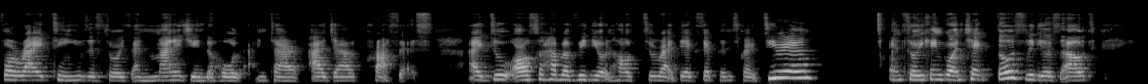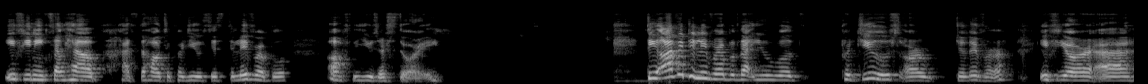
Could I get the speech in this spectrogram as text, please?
for writing user stories and managing the whole entire agile process. I do also have a video on how to write the acceptance criteria. And so you can go and check those videos out if you need some help as to how to produce this deliverable of the user story. The other deliverable that you would produce or deliver if you're a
